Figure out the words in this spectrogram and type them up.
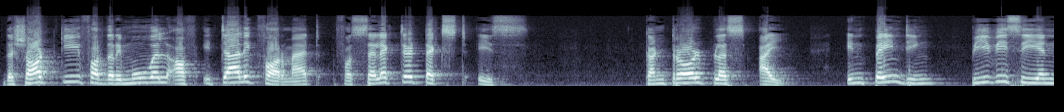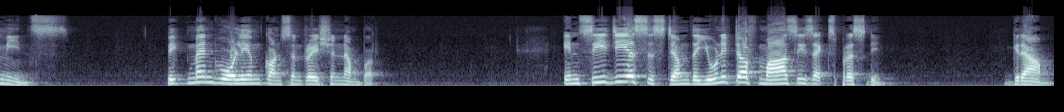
The short key for the removal of italic format for selected text is Control plus I. In painting, PVCN means pigment volume concentration number. In CGS system, the unit of mass is expressed in gram.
